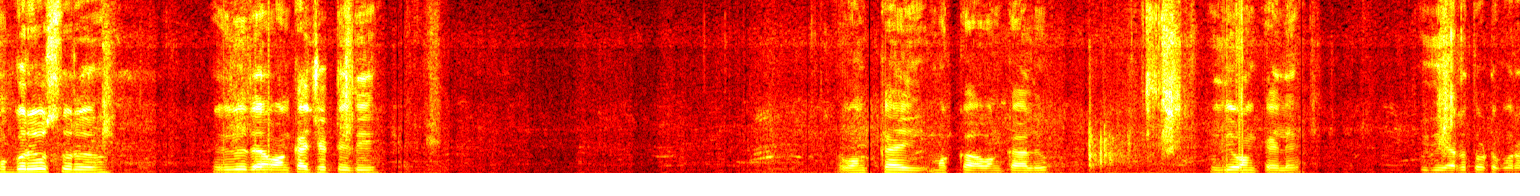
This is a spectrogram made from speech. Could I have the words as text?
ముగ్గురు చూస్తారు ఇది వంకాయ చెట్టు ఇది. వంకాయ మొక్క వంకాయలు. ఇది వంకాయలే. ఇది ఎర్ర తోటకూర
